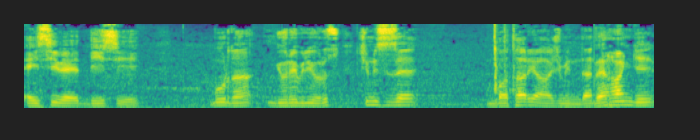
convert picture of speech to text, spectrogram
AC ve DC'yi burada görebiliyoruz. Şimdi size batarya hacminden ve hangi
